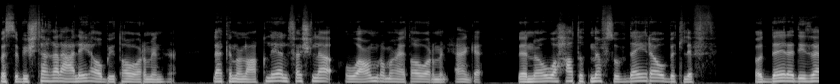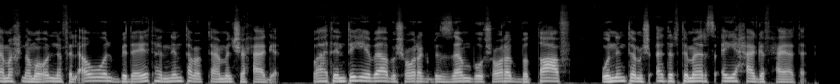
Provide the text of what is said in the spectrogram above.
بس بيشتغل عليها وبيطور منها. لكن العقلية الفاشلة هو عمره ما هيطور من حاجة لأن هو حاطط نفسه في دايرة وبتلف. والدايرة دي زي ما إحنا ما قلنا في الأول بدايتها إن أنت ما بتعملش حاجة. وهتنتهي بقى بشعورك بالذنب وشعورك بالضعف وإن أنت مش قادر تمارس أي حاجة في حياتك.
